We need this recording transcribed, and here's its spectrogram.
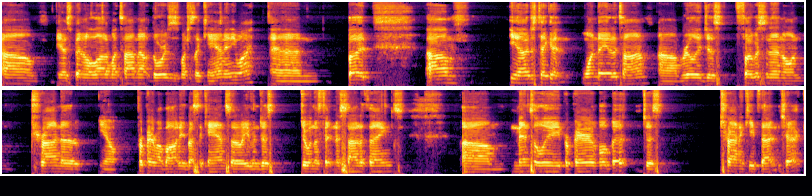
Um, you know, spending a lot of my time outdoors as much as I can anyway, and but um, you know, just taking it one day at a time. Um, really, just focusing in on trying to you know prepare my body as best I can. So even just doing the fitness side of things, um, prepare a little bit, just trying to keep that in check.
